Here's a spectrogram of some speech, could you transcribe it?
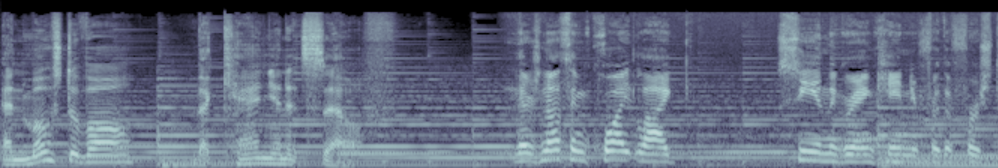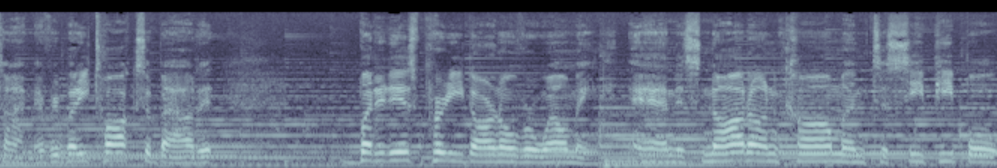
and most of all, the canyon itself. There's nothing quite like seeing the Grand Canyon for the first time. Everybody talks about it, but it is pretty darn overwhelming. And it's not uncommon to see people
